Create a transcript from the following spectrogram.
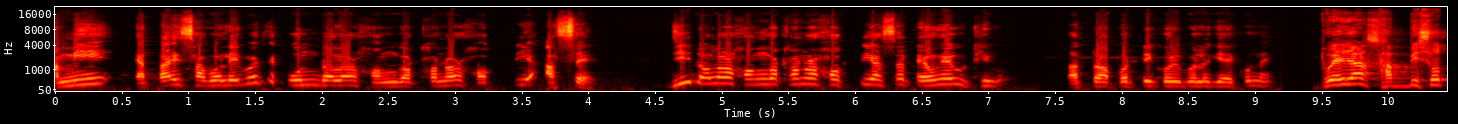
আমি এটাই চাব লাগিব যে কোন দলৰ সংগঠনৰ শক্তি আছে। যি দলৰ সংগঠনৰ শক্তি আছে, তেওঁহে উঠিব। তাততো আপত্তি কৰিবলগীয়া একো নাই। দুহেজাৰ ছাব্বিছত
